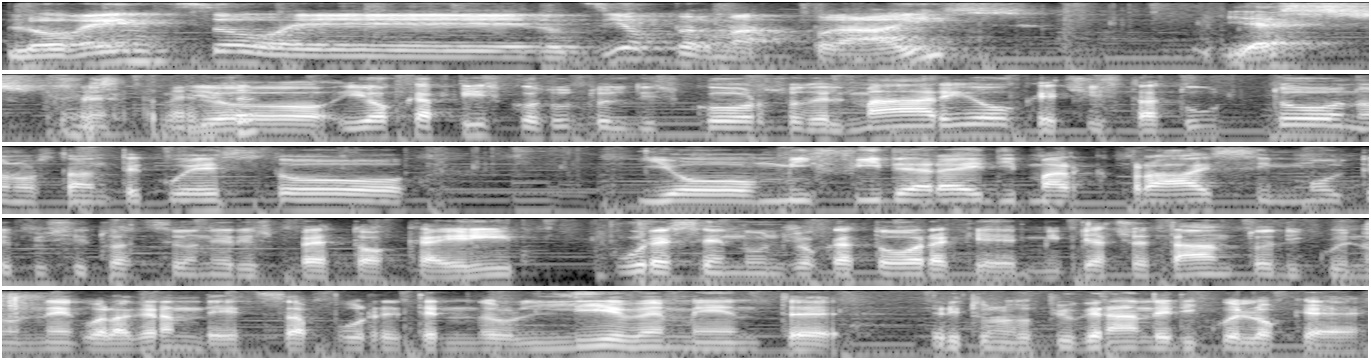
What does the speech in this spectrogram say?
Lorenzo e lo zio per Matt Price. Yes. Io, io, capisco tutto il discorso del Mario, che ci sta tutto, nonostante questo io mi fiderei di Mark Price in molte più situazioni rispetto a Kyrie, pur essendo un giocatore che mi piace tanto e di cui non nego la grandezza, pur ritenendolo lievemente ritenuto più grande di quello che è,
